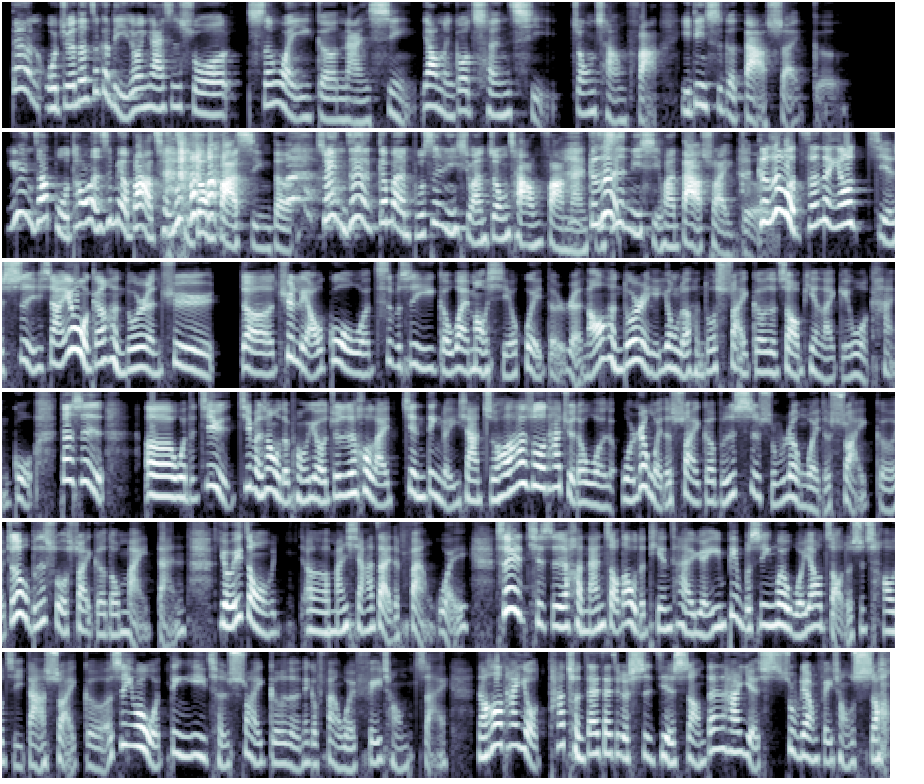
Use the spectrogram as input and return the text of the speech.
但我觉得这个理论应该是说，身为一个男性，要能够撑起中长发，一定是个大帅哥。因为你知道普通人是没有办法撑起这种发型的，所以你这个根本不是你喜欢中长发男，可是你喜欢大帅哥。可是我真的要解释一下，因为我跟很多人去的去聊过，我是不是一个外貌协会的人，然后很多人也用了很多帅哥的照片来给我看过，但是。呃，我的基基本上我的朋友就是后来鉴定了一下之后，他说他觉得我我认为的帅哥不是世俗认为的帅哥，就是我不是所有帅哥都买单，有一种呃蛮狭窄的范围，所以其实很难找到我的天才原因，并不是因为我要找的是超级大帅哥，而是因为我定义成帅哥的那个范围非常窄，然后他有他存在在这个世界上，但是他也数量非常少，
